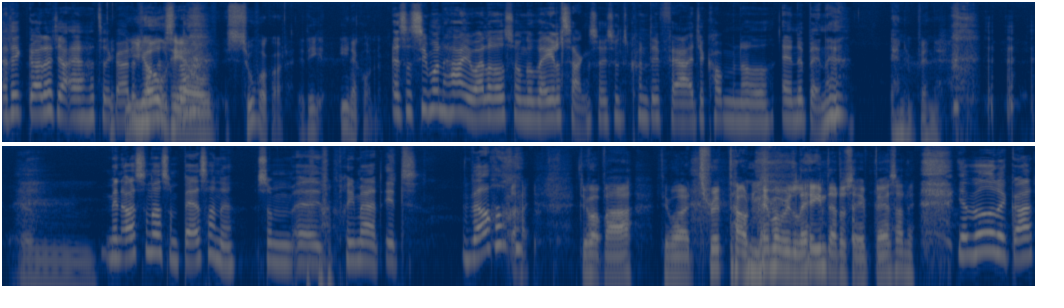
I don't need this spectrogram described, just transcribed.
Er det ikke godt, at jeg er her til at gøre det jo, det er jo super godt. Det er en af grundene. Altså, Simon har jo allerede sunget valsang, så jeg synes kun, det er fair, at jeg kommer med noget andet bande. Anne Bande. øhm, Men også sådan noget som basserne, som er primært et... Hvad? nej, det var bare, det var et trip down memory lane, da du sagde basserne. Jeg ved det godt.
